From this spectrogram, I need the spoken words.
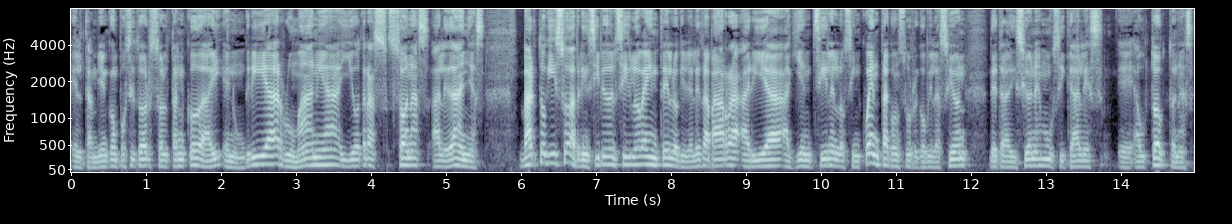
el también compositor Soltan Kodai, en Hungría, Rumania y otras zonas aledañas. Bartok hizo a principios del siglo XX lo que Violeta Parra haría aquí en Chile en los 50 con su recopilación de tradiciones musicales eh, autóctonas.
